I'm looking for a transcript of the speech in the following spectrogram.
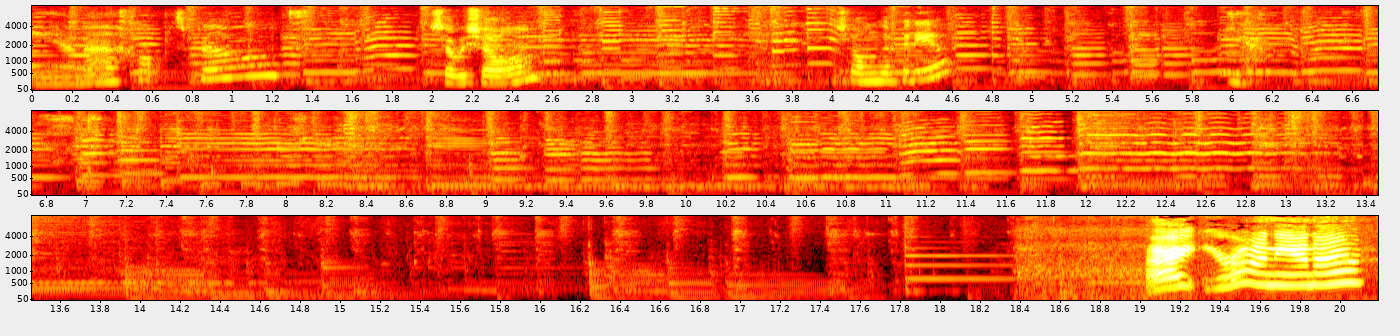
Anna helped build? Shall we show them? Show them the video? Yeah. All right, you're on, Anna.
